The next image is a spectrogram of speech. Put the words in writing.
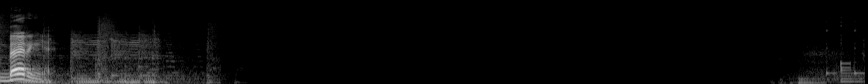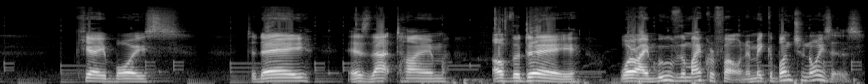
I'm betting it. Okay, boys. Today is that time of the day where I move the microphone and make a bunch of noises.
